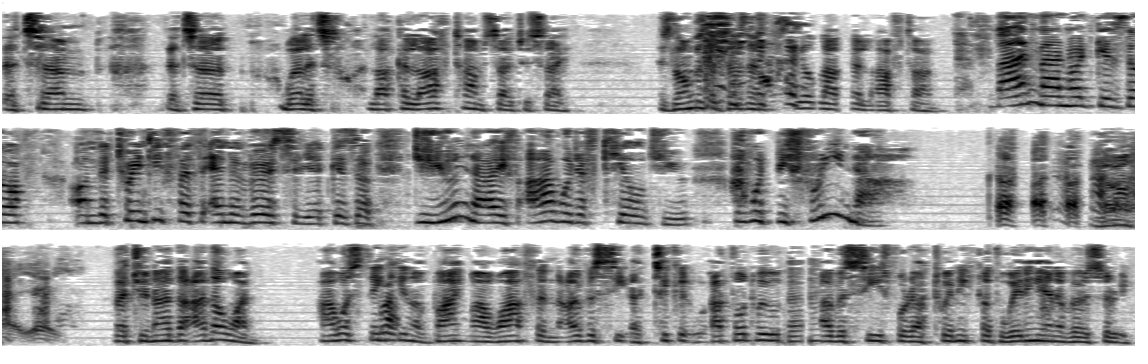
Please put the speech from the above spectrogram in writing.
it's, um, it's a, well, it's like a lifetime, so to say. As long as it doesn't feel like a lifetime. Mein Mann hat gesagt, on the 25th anniversary, at gesagt, do you know if I would have killed you, I would be free now. Yeah. yes. But you know the other one. I was thinking of buying my wife an overseas a ticket. I thought we were overseas for our 25th wedding anniversary.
